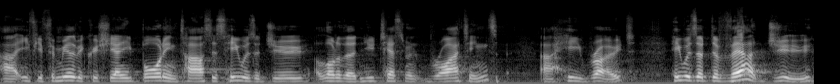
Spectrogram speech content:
uh, if you're familiar with Christianity, born in Tarsus, he was a Jew. A lot of the New Testament writings uh, he wrote. He was a devout Jew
